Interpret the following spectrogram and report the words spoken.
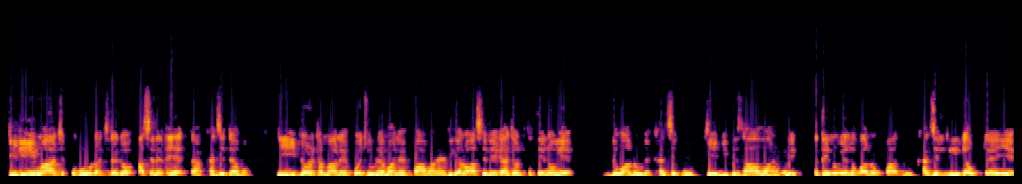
ဒီမှာအခုတို့ကကြည့်လိုက်တော့အာဆင်နယ်ရဲ့ဒါခံစစ်တန်းပေါ့ ဒီပြောတဲ့ထက်မှာလည်းပွဲကြိုထဲမှာလည်းပါပါတယ်အဓိကတော့အာဆင်နယ်ကကြောင့်တသင်းလုံးရဲ့ဒီလောအားလုံးနဲ့ခံစစ်ကိုပြင်ပြီးကစားသွားတယ်ပေါ့လေတသင်းလုံးရဲ့လောအားလုံးပါတယ်လို့ခံစစ်၄ယောက်တန်းရဲ့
